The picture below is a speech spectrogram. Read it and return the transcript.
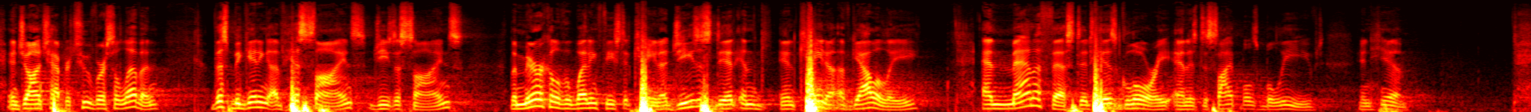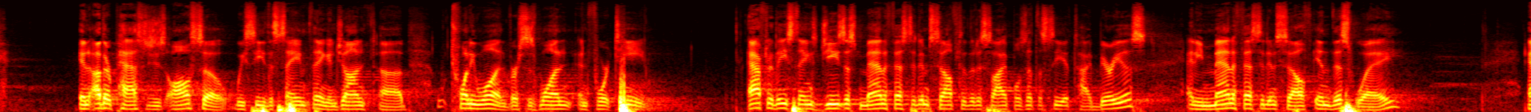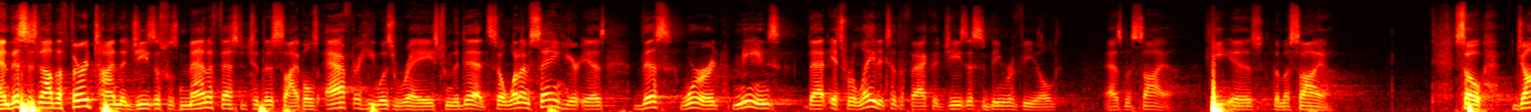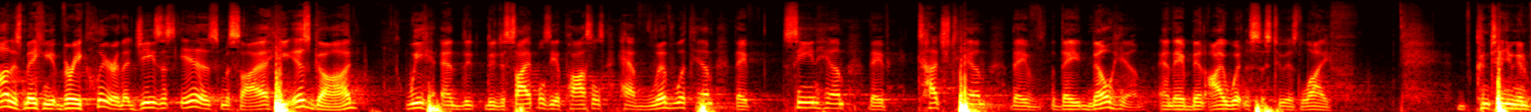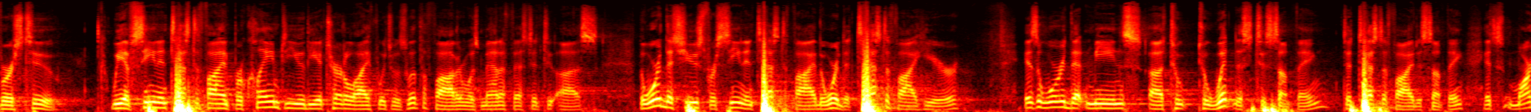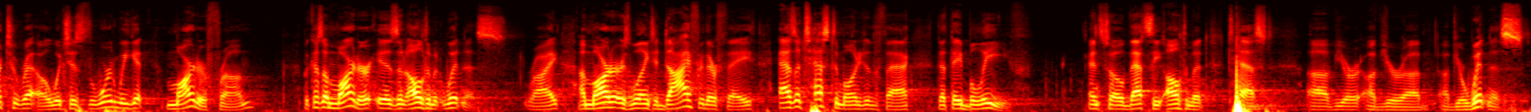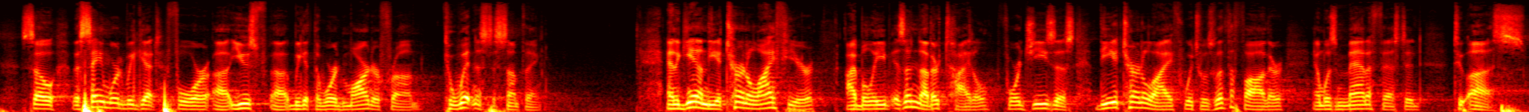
In John chapter 2, verse 11, this beginning of his signs, Jesus' signs, the miracle of the wedding feast at Cana, Jesus did in, in Cana of Galilee and manifested his glory, and his disciples believed in him. In other passages, also, we see the same thing in John uh, 21, verses 1 and 14. After these things, Jesus manifested himself to the disciples at the Sea of Tiberias, and he manifested himself in this way. And this is now the third time that Jesus was manifested to the disciples after he was raised from the dead. So, what I'm saying here is this word means that it's related to the fact that Jesus is being revealed as Messiah. He is the Messiah. So John is making it very clear that Jesus is Messiah. He is God. We and the, the disciples, the apostles, have lived with him. They've seen him. They've touched him. They've, they know him, and they've been eyewitnesses to his life. Continuing in verse 2 We have seen and testified and proclaimed to you the eternal life which was with the Father and was manifested to us. The word that's used for seen and testify, the word to testify here, is a word that means uh, to, to witness to something, to testify to something. It's martyreo, which is the word we get martyr from, because a martyr is an ultimate witness, right? A martyr is willing to die for their faith as a testimony to the fact that they believe. And so that's the ultimate test of your, of your, uh, of your witness. So the same word we get for uh, use, uh, we get the word martyr from, to witness to something. And again, the eternal life here, I believe, is another title for Jesus the eternal life which was with the Father and was manifested to us.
